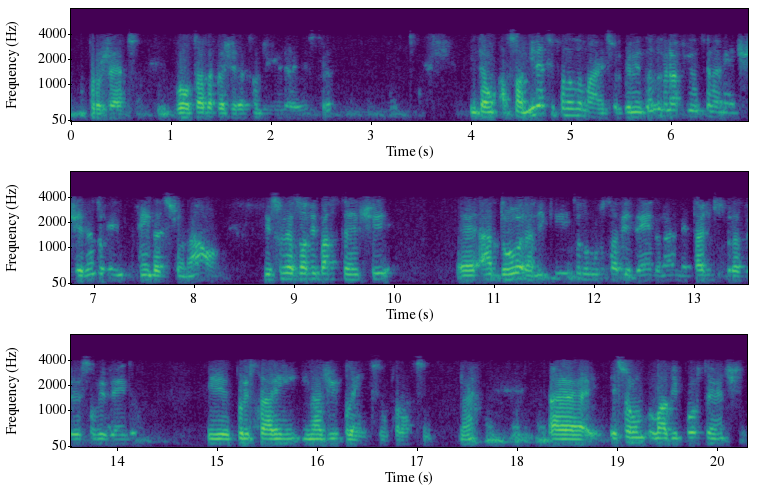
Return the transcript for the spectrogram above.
no, projeto voltada para a geração de renda extra. Então, as famílias se falando mais, organizando melhor financeiramente, gerando renda adicional, isso resolve bastante é, a dor ali que todo mundo está vivendo, né? Metade dos brasileiros estão vivendo e por estarem inadimplentes, vamos falar assim, né? É, esse é um lado importante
